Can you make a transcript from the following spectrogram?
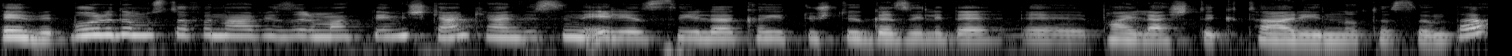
Evet, bu arada Mustafa Nafiz Irmak demişken kendisinin el yazısıyla kayıt düştüğü gazeli de e, paylaştık tarihin notasında.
